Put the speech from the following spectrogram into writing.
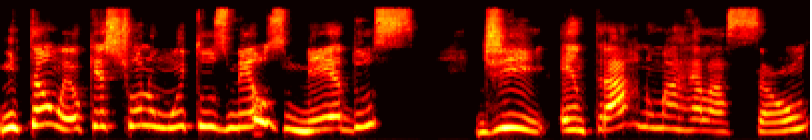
Então, eu questiono muito os meus medos de entrar numa relação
